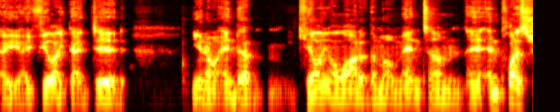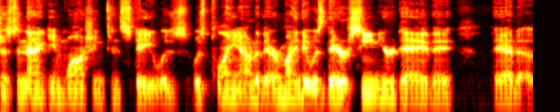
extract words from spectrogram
I, I feel like that did, you know, end up killing a lot of the momentum. And, and plus, just in that game, Washington State was was playing out of their mind. It was their senior day. They they had a,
